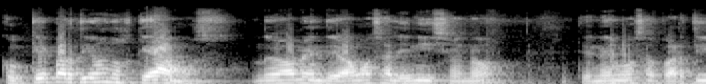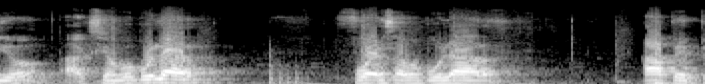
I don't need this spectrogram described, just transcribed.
¿Con qué partidos nos quedamos? Nuevamente, vamos al inicio, ¿no? Tenemos a partido Acción Popular, Fuerza Popular, APP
